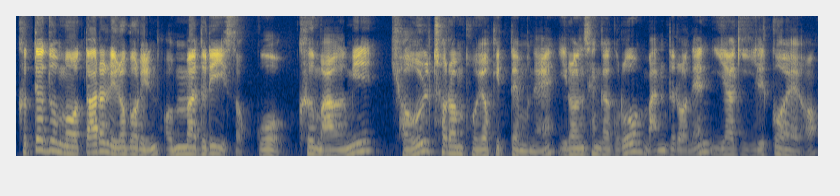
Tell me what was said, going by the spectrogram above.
그때도 뭐 딸을 잃어버린 엄마들이 있었고 그 마음이 겨울처럼 보였기 때문에 이런 생각으로 만들어낸 이야기일 거예요.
